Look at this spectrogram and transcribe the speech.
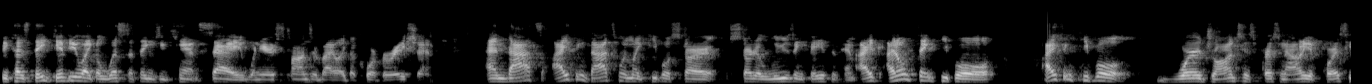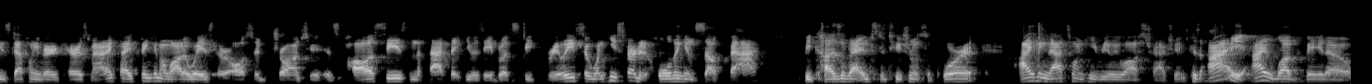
because they give you like a list of things you can't say when you're sponsored by like a corporation. And that's, I think that's when like people start started losing faith in him. I, I don't think people I think people were drawn to his personality. Of course, he's definitely very charismatic. But I think in a lot of ways they're also drawn to his policies and the fact that he was able to speak freely. So when he started holding himself back because of that institutional support, I think that's when he really lost traction. Because I I loved Beto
